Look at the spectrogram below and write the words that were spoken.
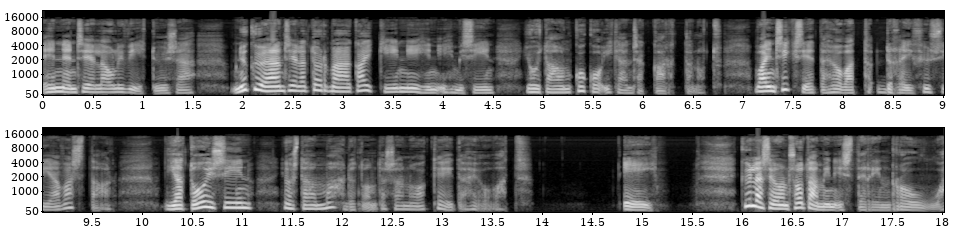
Ennen siellä oli viihtyisää. Nykyään siellä törmää kaikkiin niihin ihmisiin, joita on koko ikänsä karttanut. Vain siksi, että he ovat Dreyfusia vastaan. Ja toisiin, joista on mahdotonta sanoa, keitä he ovat. Ei. Kyllä se on sotaministerin rouva.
